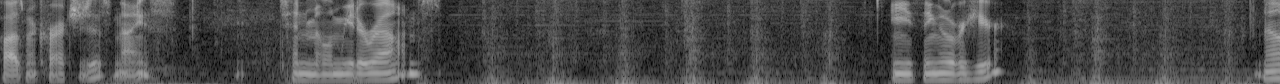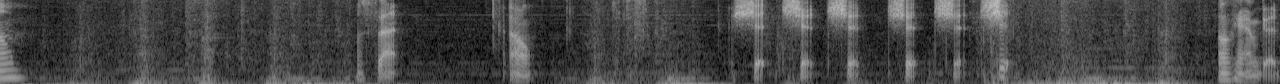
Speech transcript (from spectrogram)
Plasma cartridges, nice. 10 millimeter rounds. Anything over here? No? What's that? Oh. Shit, shit, shit, shit, shit, shit. Okay, I'm good.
